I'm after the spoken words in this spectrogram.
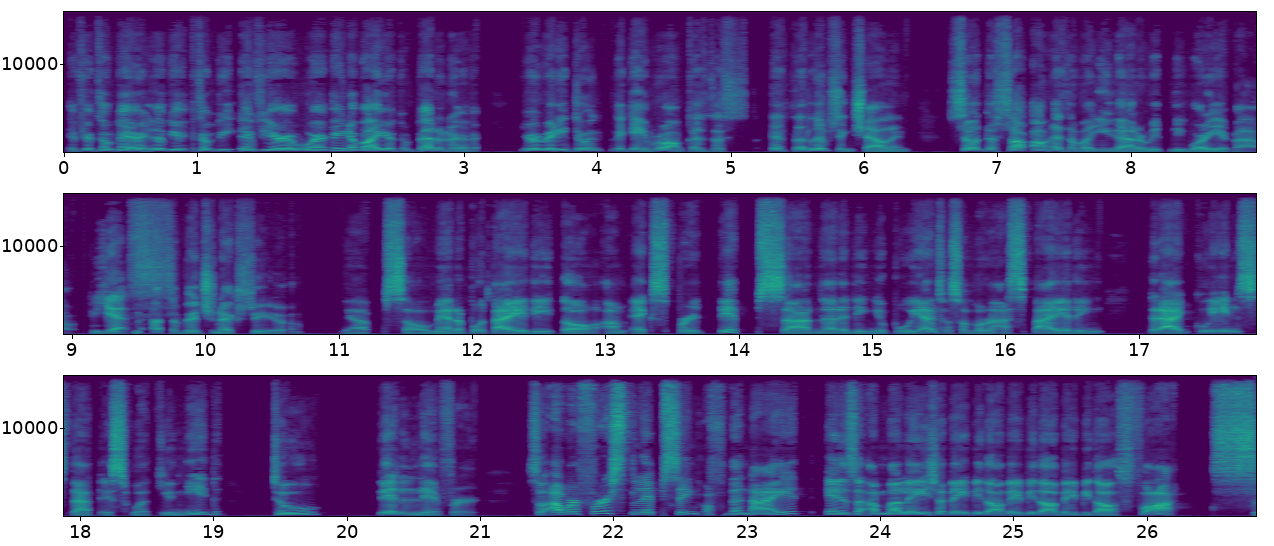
If you're compare if you're if you're worried about your competitor, you're already doing the game wrong because this it's a lip sync challenge. So the song is what you gotta really worry about, Yes. not the bitch next to you. Yep. So, meron po tayo dito ang expert tips. Uh, narinig niyo po yan. So, sa mga aspiring drag queens, that is what you need to deliver. So, our first lip sync of the night is a Malaysia Baby Doll, Baby Doll, Baby Doll Fox.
